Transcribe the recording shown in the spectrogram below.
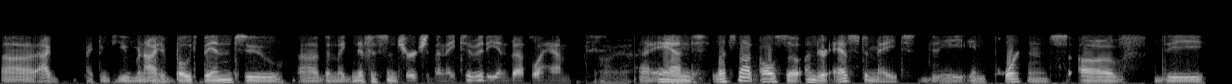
I I think you and I have both been to uh, the magnificent Church of the Nativity in Bethlehem. Oh, yeah. uh, and let's not also underestimate the importance of the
